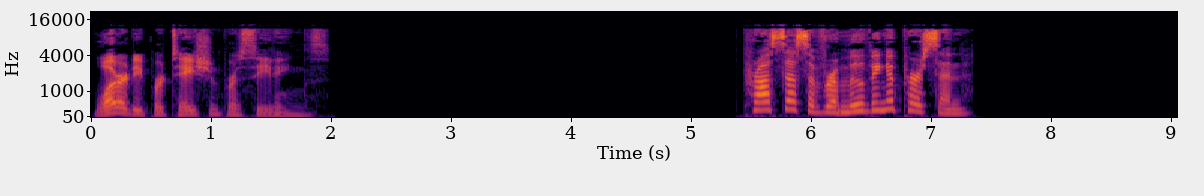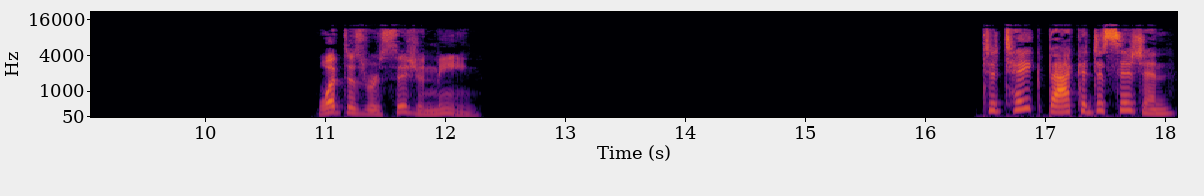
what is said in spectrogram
What are deportation proceedings? Process of removing a person. What does rescission mean? To take back a decision.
